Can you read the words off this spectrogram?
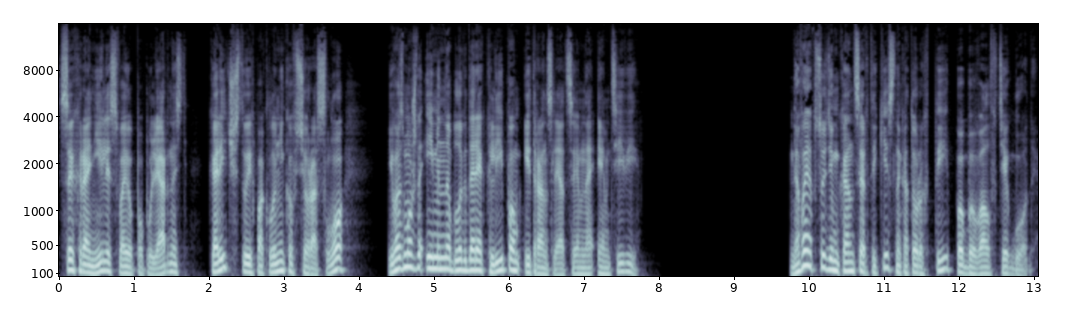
сохранили свою популярность, количество их поклонников все росло, и, возможно, именно благодаря клипам и трансляциям на MTV. Давай обсудим концерты Кис, на которых ты побывал в те годы.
